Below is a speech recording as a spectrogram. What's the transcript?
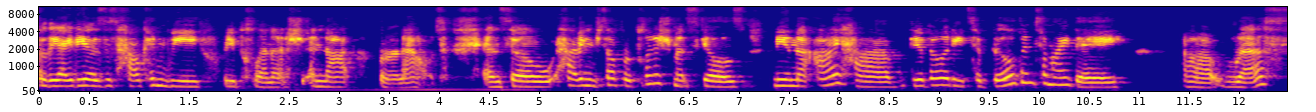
So the idea is, is how can we replenish and not burn out. And so having self replenishment skills mean that I have the ability to build into my day uh, rest,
